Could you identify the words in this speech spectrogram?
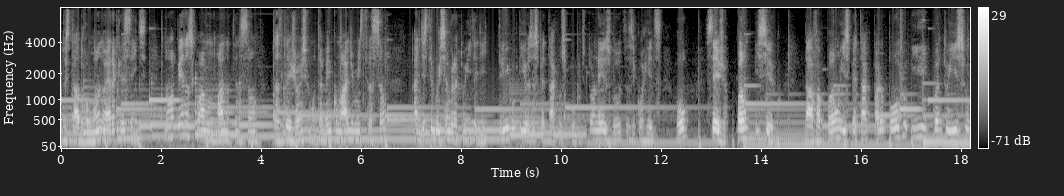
do Estado romano eram crescentes, não apenas com a manutenção das legiões, como também com a administração, a distribuição gratuita de trigo e os espetáculos públicos, torneios, lutas e corridas, ou seja, pão e circo. Dava pão e espetáculo para o povo e, enquanto isso,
